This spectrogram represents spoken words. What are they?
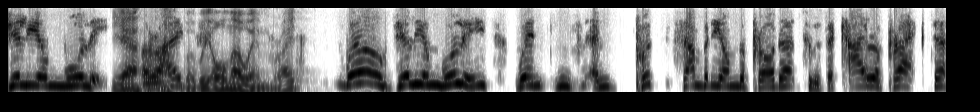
Gilliam Woolley. Yeah, all right. But we all know him, right? Well, Gilliam Woolley went and, and put somebody on the product who was a chiropractor.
